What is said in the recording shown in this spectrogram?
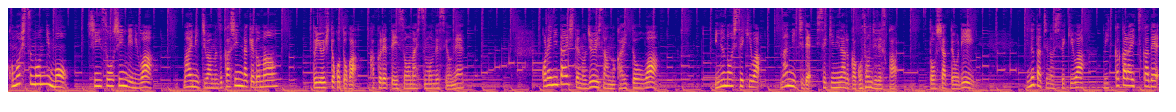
この質問にも深層心理には毎日は難しいんだけどなという一言が隠れていそうな質問ですよね。これに対しての獣医さんの回答は、犬の歯石は何日で歯石になるかご存知ですか？とおっしゃっており、犬たちの歯石は3日から5日で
